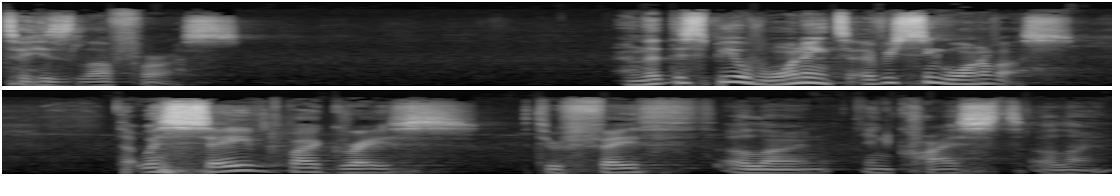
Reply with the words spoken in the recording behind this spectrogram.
to His love for us. And let this be a warning to every single one of us that we're saved by grace through faith alone, in Christ alone.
